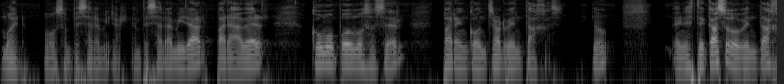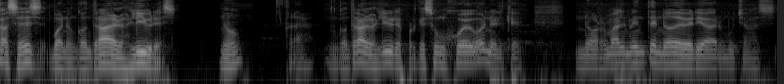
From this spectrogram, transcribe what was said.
Bueno, vamos a empezar a mirar. Empezar a mirar para ver cómo podemos hacer para encontrar ventajas, ¿no? En este caso, ventajas es, bueno, encontrar a los libres, ¿no? Claro. Encontrar a los libres porque es un juego en el que normalmente no debería haber muchas,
